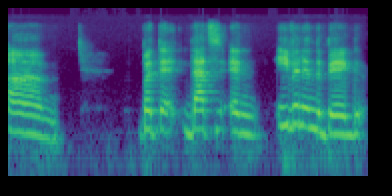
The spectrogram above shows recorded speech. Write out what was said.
Um, but that, that's and even in the big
